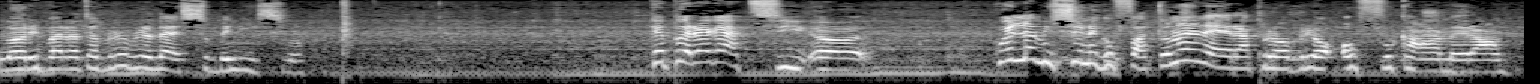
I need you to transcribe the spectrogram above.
l'ho riparata proprio adesso, benissimo. Che poi ragazzi, uh, quella missione che ho fatto non era proprio off camera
